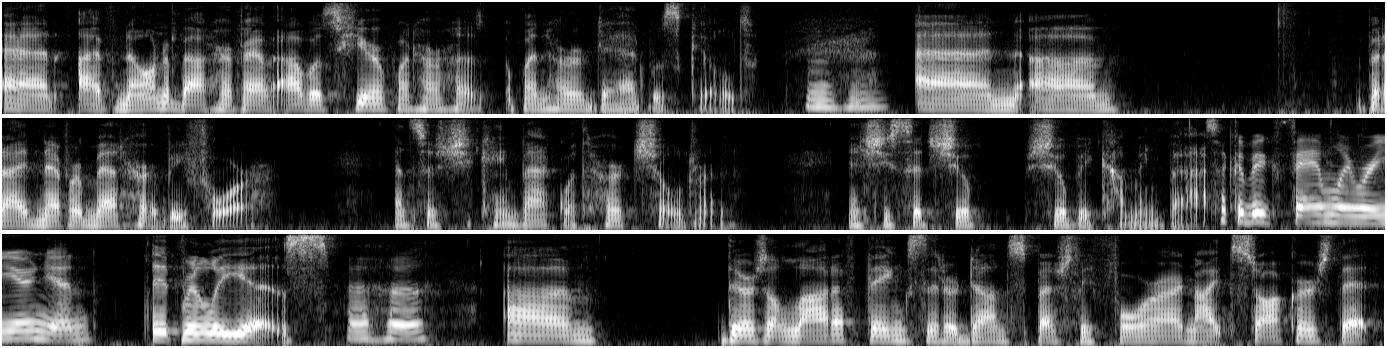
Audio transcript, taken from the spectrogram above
and I've known about her family. I was here when her hus- when her dad was killed, and um, but I'd never met her before, and so she came back with her children, and she said she'll she'll be coming back. It's like a big family reunion. It really is. Uh-huh. Um, there's a lot of things that are done especially for our Night Stalkers that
